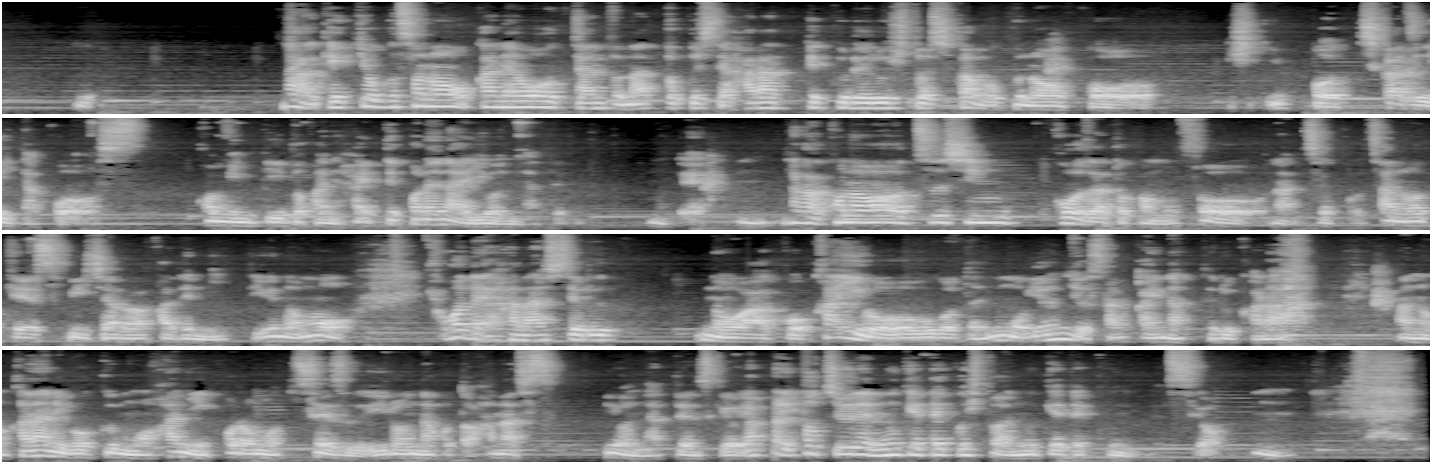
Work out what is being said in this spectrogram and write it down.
だから結局そのお金をちゃんと納得して払ってくれる人しか僕のこう、一歩近づいたこう、コミュニティとかに入ってこれないようになってるので、うん、だからこの通信講座とかもそうなんですよ。佐野系スピーチャルアカデミーっていうのも、ここで話してるのは、こう、回を追うごとにもう43回になってるから、あの、かなり僕も歯に衣をせずいろんなことを話すようになってるんですけど、やっぱり途中で抜けていく人は抜けていくんですよ。うん。だ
